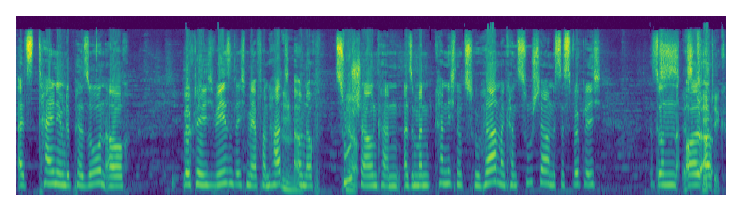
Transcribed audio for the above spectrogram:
als teilnehmende Person auch wirklich wesentlich mehr von hat Mhm. und auch zuschauen kann. Also man kann nicht nur zuhören, man kann zuschauen. Es ist wirklich so ein All- Ästhetik.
